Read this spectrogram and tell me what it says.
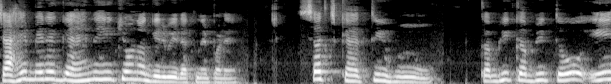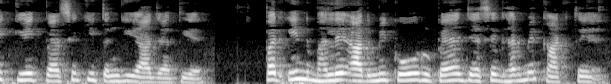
चाहे मेरे गहने ही क्यों ना गिरवी रखने पड़े। सच कहती हूँ कभी कभी तो एक एक पैसे की तंगी आ जाती है। पर इन भले आदमी को रुपए जैसे घर में काटते हैं।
